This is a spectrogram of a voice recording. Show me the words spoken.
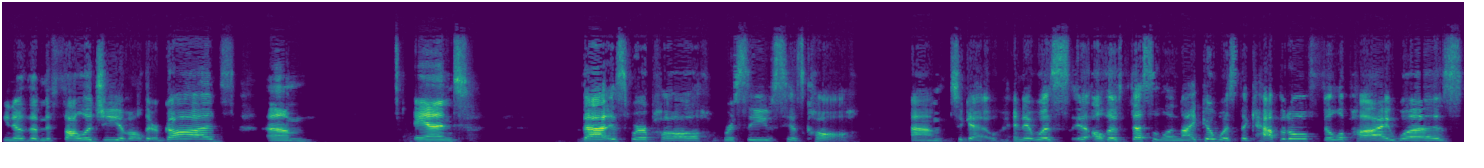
you know, the mythology of all their gods. Um, and that is where Paul receives his call um, to go. And it was, although Thessalonica was the capital, Philippi was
